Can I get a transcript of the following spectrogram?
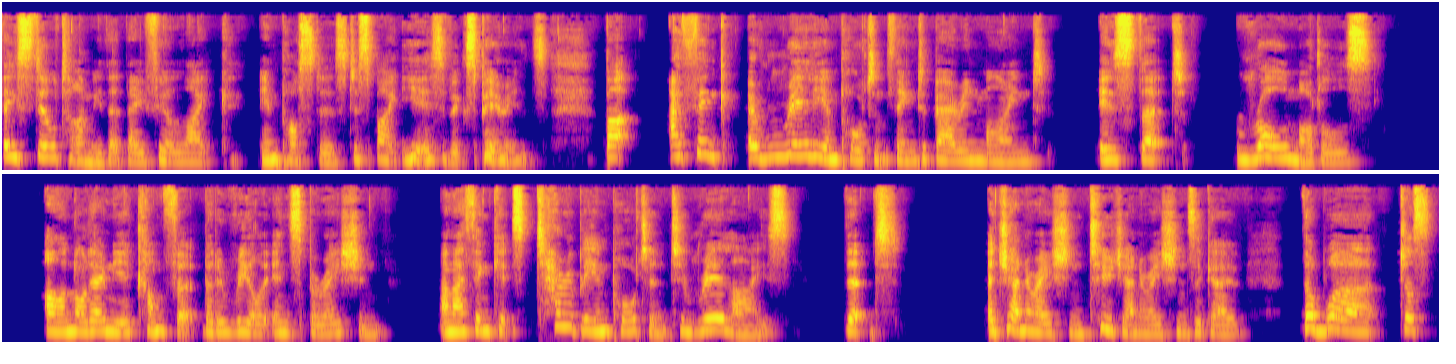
they still tell me that they feel like imposters despite years of experience. But I think a really important thing to bear in mind is that role models are not only a comfort, but a real inspiration. And I think it's terribly important to realize that a generation, two generations ago, there were just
